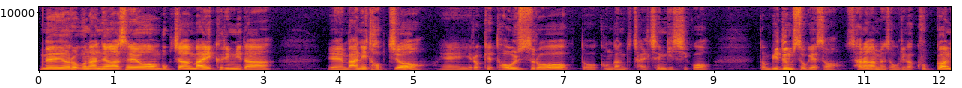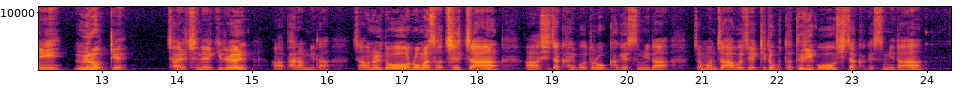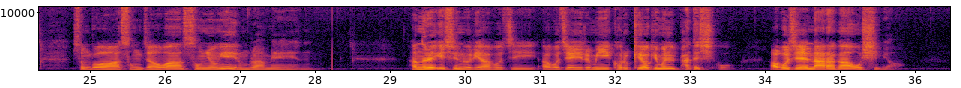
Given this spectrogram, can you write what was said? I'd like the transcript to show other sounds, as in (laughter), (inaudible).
네, 여러분 안녕하세요. 목자 마이클입니다. 예, 많이 덥죠? 예, 이렇게 더울수록 또 건강도 잘 챙기시고 또 믿음 속에서 사랑하면서 우리가 굳건히 의롭게 잘 지내기를 아, 바랍니다. 자, 오늘도 로마서 7장 아, 시작해 보도록 하겠습니다. 저 먼저 아버지의 기도부터 드리고 시작하겠습니다. 성부와 성자와 성령의 이름으로 아멘. 하늘에 계신 우리 아버지, 아버지의 이름이 거룩히 여김을 받으시고, 아버지의 나라가 오시며,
